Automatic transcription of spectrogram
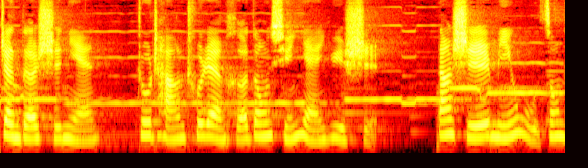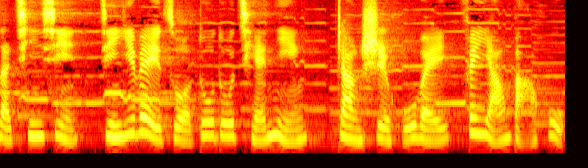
正德十年，朱常出任河东巡盐御史。当时明武宗的亲信锦衣卫左都督钱宁仗势胡为，飞扬跋扈，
